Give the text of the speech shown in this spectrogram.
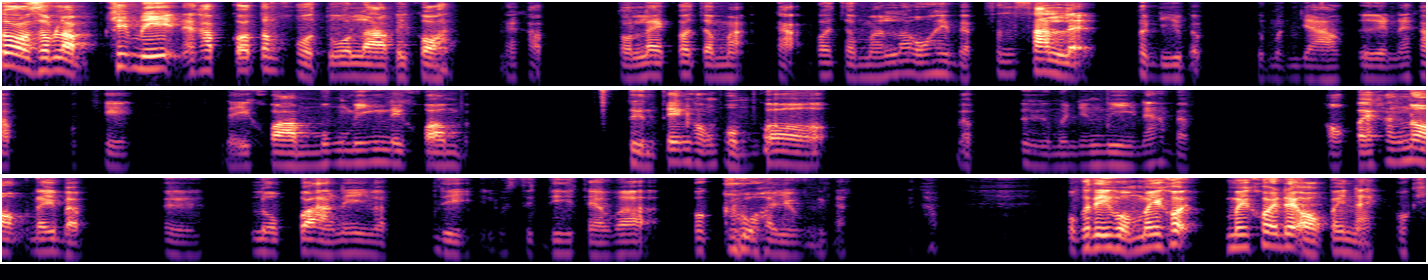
ก็สำหรับคลิปนี้นะครับ ก็ต้องขอตัวลาไปก่อนนะครับ ตอนแรกก็จะมากะว่าจะมาเล่าให้แบบสั้น ๆ แหละพอดีแบบมันยาวเกินนะครับ โอเค ในความมุ้งมิ้งในความแบบตื่นเต้นของผมก็ แบบเออมันยังมีนะแบบ ออกไปข้างนอกได้แบบ เออโลกกว้างนี่แบบดีรู้สึกดีแต่ว่าก็กลัวอยู่เหมือนกันนะครับ ปกติผมไม่ค่อยไม่ค่อยได้ออกไปไหนโอเค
